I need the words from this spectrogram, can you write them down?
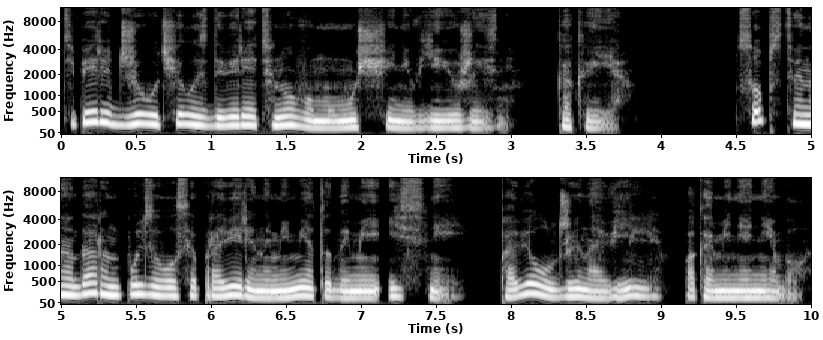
Теперь Джи училась доверять новому мужчине в ее жизни, как и я. Собственно, Даррен пользовался проверенными методами и с ней. Повел Джи на вилле, пока меня не было.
